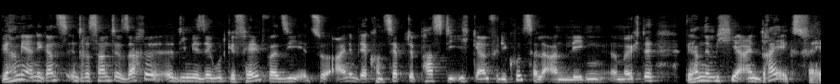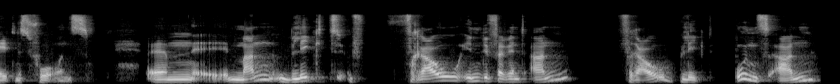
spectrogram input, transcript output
Wir haben hier eine ganz interessante Sache, äh, die mir sehr gut gefällt, weil sie zu einem der Konzepte passt, die ich gern für die Kunsthalle anlegen äh, möchte. Wir haben nämlich hier ein Dreiecksverhältnis vor uns. Ähm, Mann blickt Frau indifferent an, Frau blickt uns an,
